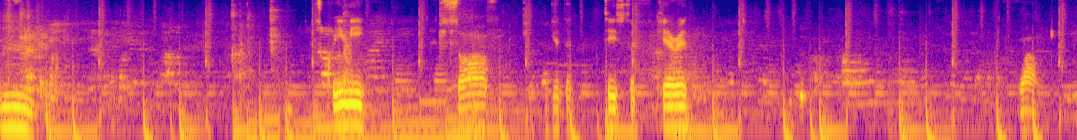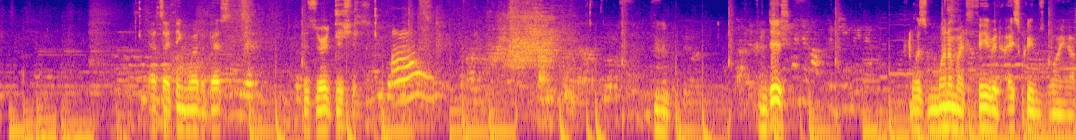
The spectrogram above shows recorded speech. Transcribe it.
Mm. It's creamy, it's soft, you get the taste of carrot. Wow. That's I think one of the best dessert dishes. Mm. And this was one of my favorite ice creams growing up.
